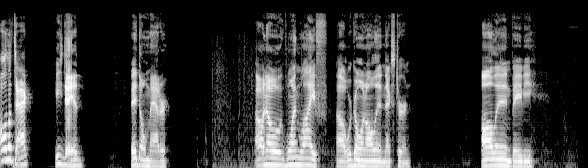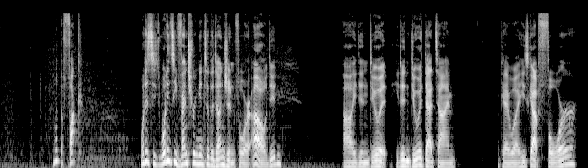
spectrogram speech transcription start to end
I'll attack. He's dead. It don't matter. Oh no, one life. Oh, we're going all in next turn. All in, baby. What the fuck? What is he what is he venturing into the dungeon for? Oh, dude. Oh, he didn't do it. He didn't do it that time. Okay, well, he's got four.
